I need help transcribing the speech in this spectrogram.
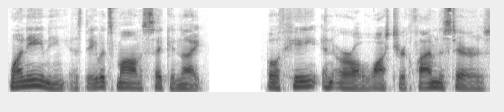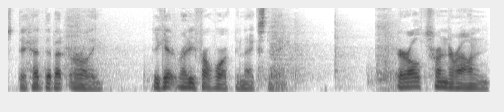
One evening, as David's mom said goodnight, both he and Earl watched her climb the stairs to head to bed early to get ready for work the next day. Earl turned around and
